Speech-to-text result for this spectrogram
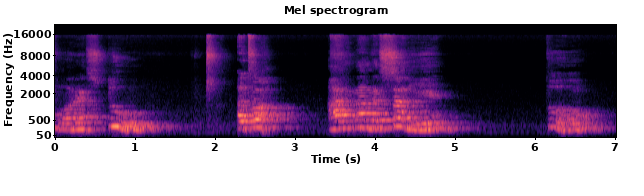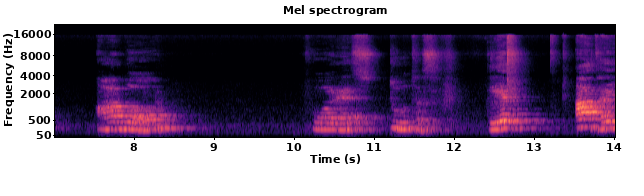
4s2 અથવા આ રીતના દર્શાવીએ તો આર્ગોન 4s2 થશે ક્લિયર આ થઈ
